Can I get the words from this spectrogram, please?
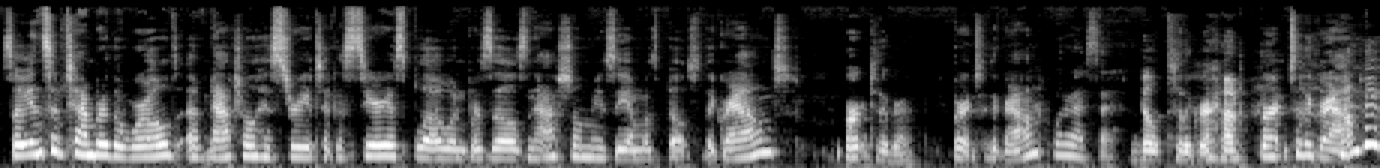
So in September, the world of natural history took a serious blow when Brazil's National Museum was built to the ground. Burnt to the ground. Burnt to the ground. What did I say? Built to the ground. burnt to the ground.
